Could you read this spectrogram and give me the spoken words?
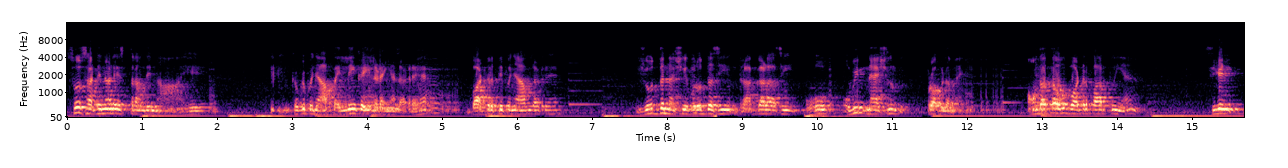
ਸੋ ਸਾਡੇ ਨਾਲ ਇਸ ਤਰ੍ਹਾਂ ਦੇ ਨਾਂ ਇਹ। ਕਿਉਂਕਿ ਪੰਜਾਬ ਪਹਿਲਾਂ ਹੀ ਕਈ ਲੜਾਈਆਂ ਲੜ ਰਿਹਾ ਹੈ। ਬਾਰਡਰ ਤੇ ਪੰਜਾਬ ਲੜ ਰਿਹਾ ਹੈ। ਯੁੱਧ ਨਸ਼ੇ ਵਿਰੁੱਧ ਅਸੀਂ, ਡਰੱਗ ਵਾਲਾ ਸੀ ਉਹ ਉਹ ਵੀ ਨੈਸ਼ਨਲ ਪ੍ਰੋਬਲਮ ਹੈ ਆਉਂਦਾ ਤਾਂ ਉਹ ਬਾਰਡਰ ਪਾਰ ਤੋਂ ਹੀ ਹੈ। ਠੀਕ ਹੈ ਜੀ?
